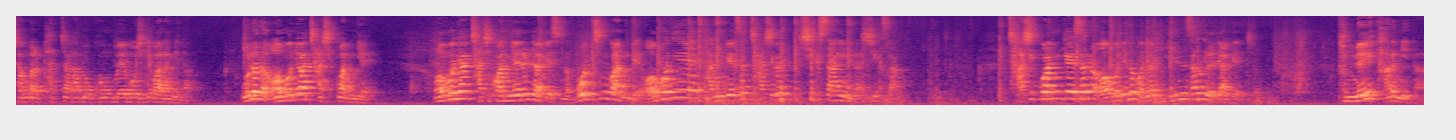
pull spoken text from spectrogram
정말 바짝 한번 공부해 보시기 바랍니다. 오늘은 어머니와 자식 관계 어머니와 자식 관계를 이야기했습니다. 모친 관계 어머니의 관계에서 자식은 식상입니다. 식상 자식 관계에서는 어머니는 뭐냐면 인성을 이야기했죠. 분명히 다릅니다.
